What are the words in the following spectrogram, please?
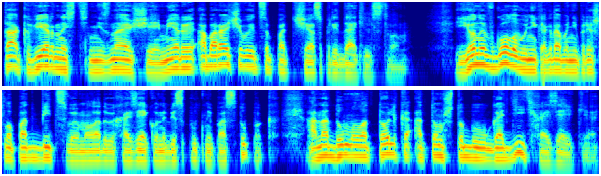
Так верность, не знающая меры, оборачивается подчас предательством. Йоне в голову никогда бы не пришло подбить свою молодую хозяйку на беспутный поступок. Она думала только о том, чтобы угодить хозяйке,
